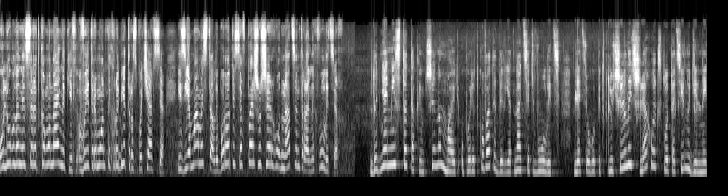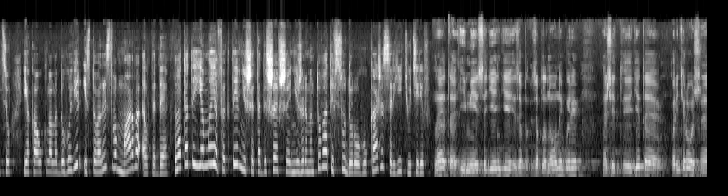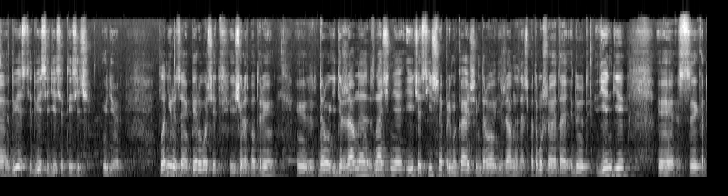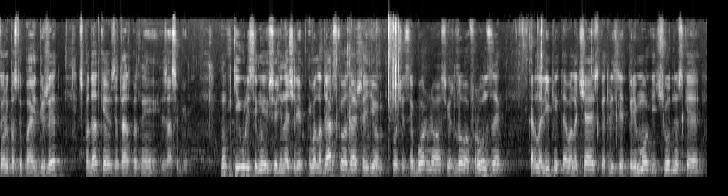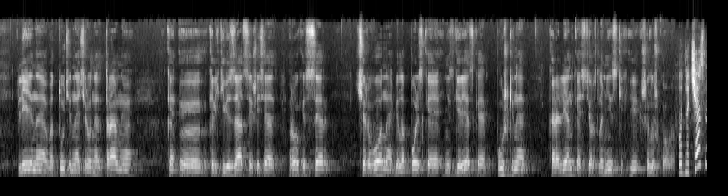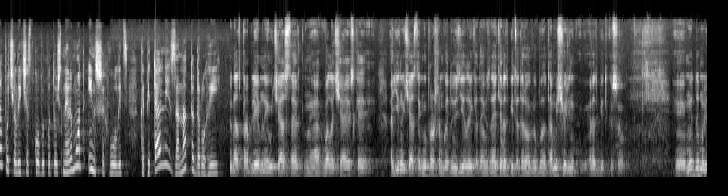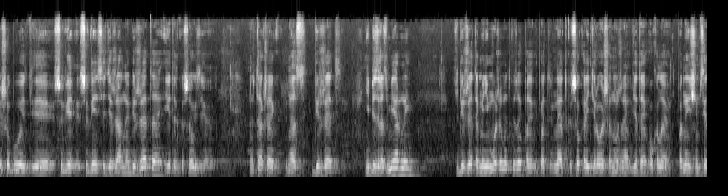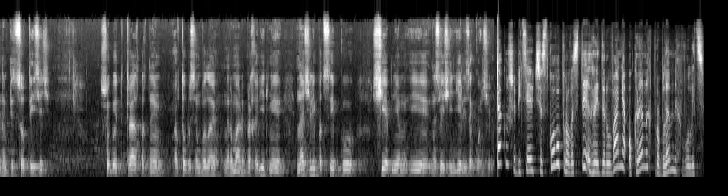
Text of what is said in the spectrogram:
Улюблений серед комунальників вид ремонтних робіт розпочався. Із ямами стали боротися в першу чергу на центральних вулицях. До Дня міста таким чином мають упорядкувати 19 вулиць. Для цього підключили шляхоексплуатаційну дільницю, яка уклала договір із товариством Марва ЛТД. Латати ями ефективніше та дешевше, ніж ремонтувати всю дорогу, каже Сергій Тютєрів. На это имеются деньги, зап- запланованы были. Значит, где-то ориентировочно 200-210 тысяч уйдет. Планируется, в первую очередь, еще раз повторю, э, дороги державное значение и частично примыкающим дороги державное значение. Потому что это идут деньги, э, с- которые поступают в бюджет с податков за транспортные засобы. Ну, какие улицы? Мы сегодня начали Володарского, дальше идем площадь Соборного, Свердлова, Фрунзе, Карла Липнита, Волочаевская, 30 лет перемоги, Чудновская, Ленина, Ватутина, Червонотравного, ко- э, коллективизация, 60 рок СССР, Червона, Белопольская, Низгирецкая, Пушкина, Короленко, Стюарт-Ламинских и Шелушкова. Одночасно почали частковий поточний ремонт інших вулиць. Капітальний занадто дорогий. У нас проблемный участок на Волочаевской. Один участок мы в прошлом году сделали, когда, вы знаете, разбита дорога была. Там еще один разбит кусок. Э, Мы думали, что будет э, субве- субвенция державного бюджета, и этот кусок сделать. Но так как у нас бюджет не безразмерный, с бюджета мы не можем этот кусок, по- по- на этот кусок ориентировочно нужно где-то около, по нынешним ценам, 500 тысяч. Чтобы транспортным автобусам было нормально проходить, мы начали подсыпку щебнем и на следующей неделе закончим. Також обіцяють частково провести грейдерування окремих проблемних вулиць.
